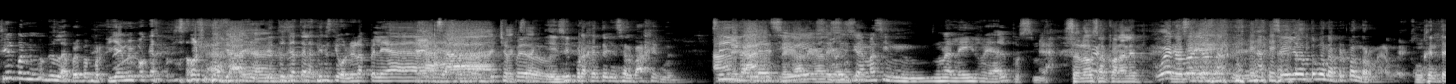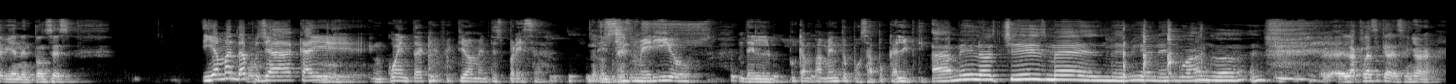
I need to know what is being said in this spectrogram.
Sí, el buen mundo es la prepa porque ya hay muy pocas personas. Ya, ya. Entonces ya te la tienes que volver a pelear. Exacto. Y sí, pura gente bien salvaje, güey. Sí, legal, sí, legal, legal, Sí, legal. sí, además sin una ley real, pues mira. Saludos a Conalep. Bueno, no, Este, yo, sí, yo tuve una prepa normal, güey, con gente bien, entonces. Y Amanda, pues ya cae en cuenta que efectivamente es presa De del chismerío del campamento posapocalíptico. A mí los chismes me vienen guango. La clásica de señora.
